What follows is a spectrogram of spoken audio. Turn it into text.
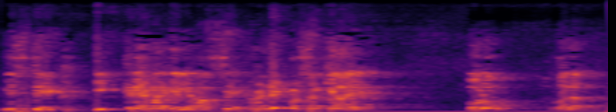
مسٹیک یہ گرامر کے لحاظ سے 100% کیا ہے؟ بولو، غلط۔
